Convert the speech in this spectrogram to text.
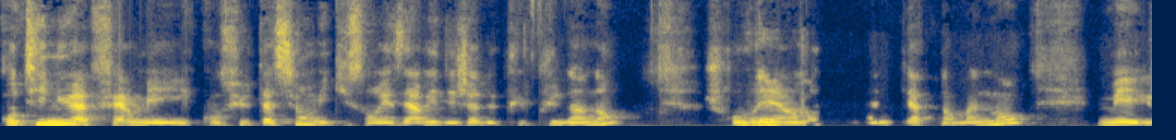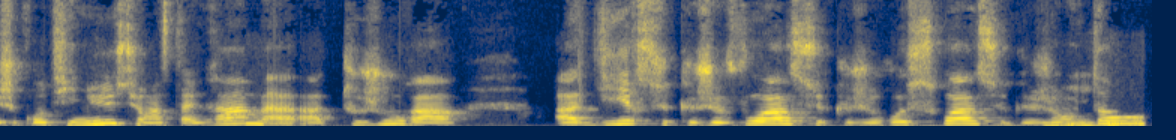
continue à faire mes consultations, mais qui sont réservées déjà depuis plus d'un an. Je trouverai un an 24 normalement, mais je continue sur Instagram à, toujours à, dire ce que je vois, ce que je reçois, ce que j'entends,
